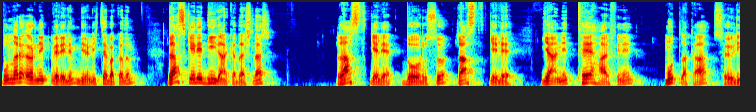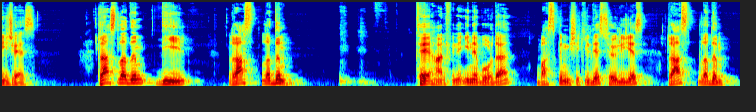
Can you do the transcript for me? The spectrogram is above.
Bunlara örnek verelim, birlikte bakalım. Rastgele değil arkadaşlar. Rastgele doğrusu rastgele yani T harfini mutlaka söyleyeceğiz. Rastladım değil, rastladım. T harfini yine burada baskın bir şekilde söyleyeceğiz. Rastladım.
